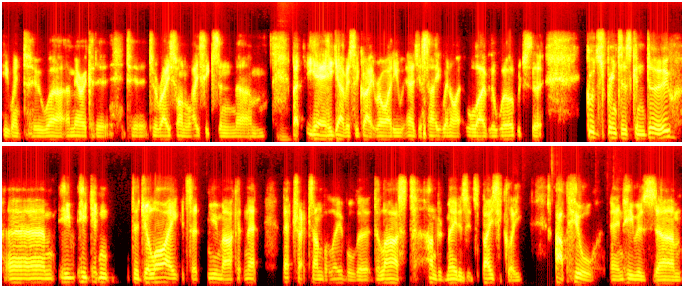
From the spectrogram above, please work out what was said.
he went to uh, America to, to, to race on Lasix, and um, mm. but yeah, he gave us a great ride. He, as you say, he went all over the world, which the good sprinters can do. Um, he he didn't. The July, it's at Newmarket, and that that track's unbelievable. The the last hundred meters, it's basically uphill, and he was um,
